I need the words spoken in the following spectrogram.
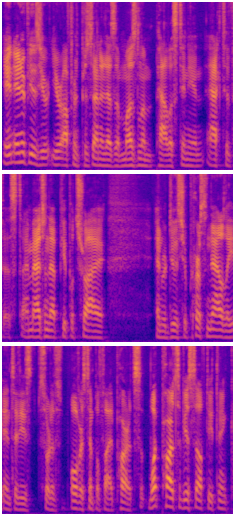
In interviews, you're, you're often presented as a Muslim Palestinian activist. I imagine that people try and reduce your personality into these sort of oversimplified parts. What parts of yourself do you think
